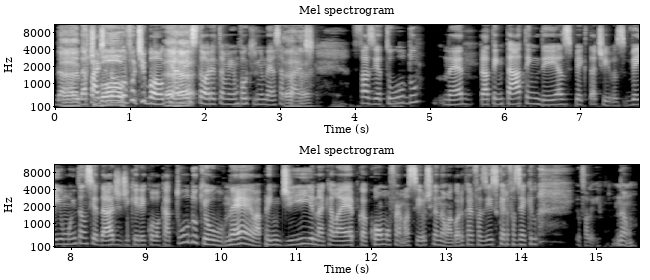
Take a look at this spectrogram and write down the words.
da, Ah, da parte do, do futebol, que é a minha história também um pouquinho nessa parte. Fazia tudo, né, para tentar atender as expectativas. Veio muita ansiedade de querer colocar tudo que eu, né, aprendi naquela época como farmacêutica. Não, agora eu quero fazer isso, quero fazer aquilo. Eu falei, não,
